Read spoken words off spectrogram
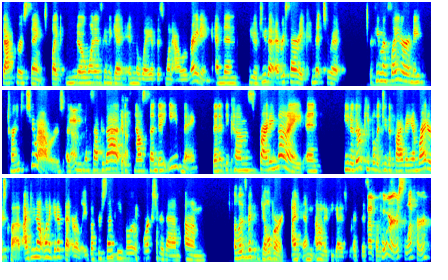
sacrosanct. Like no one is going to get in the way of this one hour writing. And then, you know, do that every Saturday, commit to it. A few months later, it may turn into two hours. A few months after that, yeah. it's now Sunday evening. Then it becomes Friday night. And, you know, there are people that do the 5 a.m. Writers Club. I do not want to get up that early, but for some people, it works for them. Um, Elizabeth Gilbert. I, I don't know if you guys read this. Of quote. course, love her.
